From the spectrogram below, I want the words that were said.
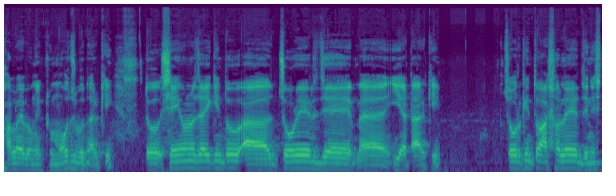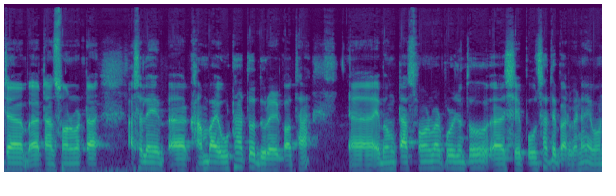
ভালো এবং একটু মজবুত আর কি। তো সেই অনুযায়ী কিন্তু চোরের যে ইয়েটা আর কি, চোর কিন্তু আসলে জিনিসটা ট্রান্সফরমারটা আসলে খাম্বায় ওঠা তো দূরের কথা এবং ট্রান্সফরমার পর্যন্ত সে পৌঁছাতে পারবে না এমন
